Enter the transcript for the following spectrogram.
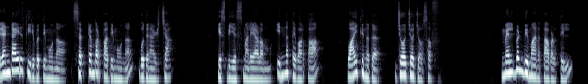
രണ്ടായിരത്തി ഇരുപത്തിമൂന്ന് സെപ്റ്റംബർ പതിമൂന്ന് ബുധനാഴ്ച. എസ് ബി എസ് മലയാളം ഇന്നത്തെ വാർത്ത വായിക്കുന്നത് ജോജോ ജോസഫ്. മെൽബൺ വിമാനത്താവളത്തിൽ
